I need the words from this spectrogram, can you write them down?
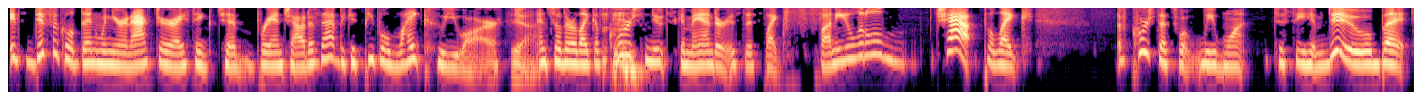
it's difficult then when you're an actor, I think, to branch out of that because people like who you are. Yeah. And so they're like, of course, Newt Scamander is this like funny little chap. Like, of course, that's what we want to see him do. But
